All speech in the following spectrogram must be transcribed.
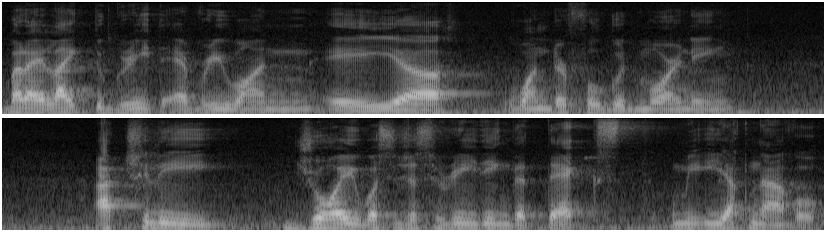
but I like to greet everyone a uh, wonderful good morning. Actually, Joy was just reading the text, umiiyak na ako.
